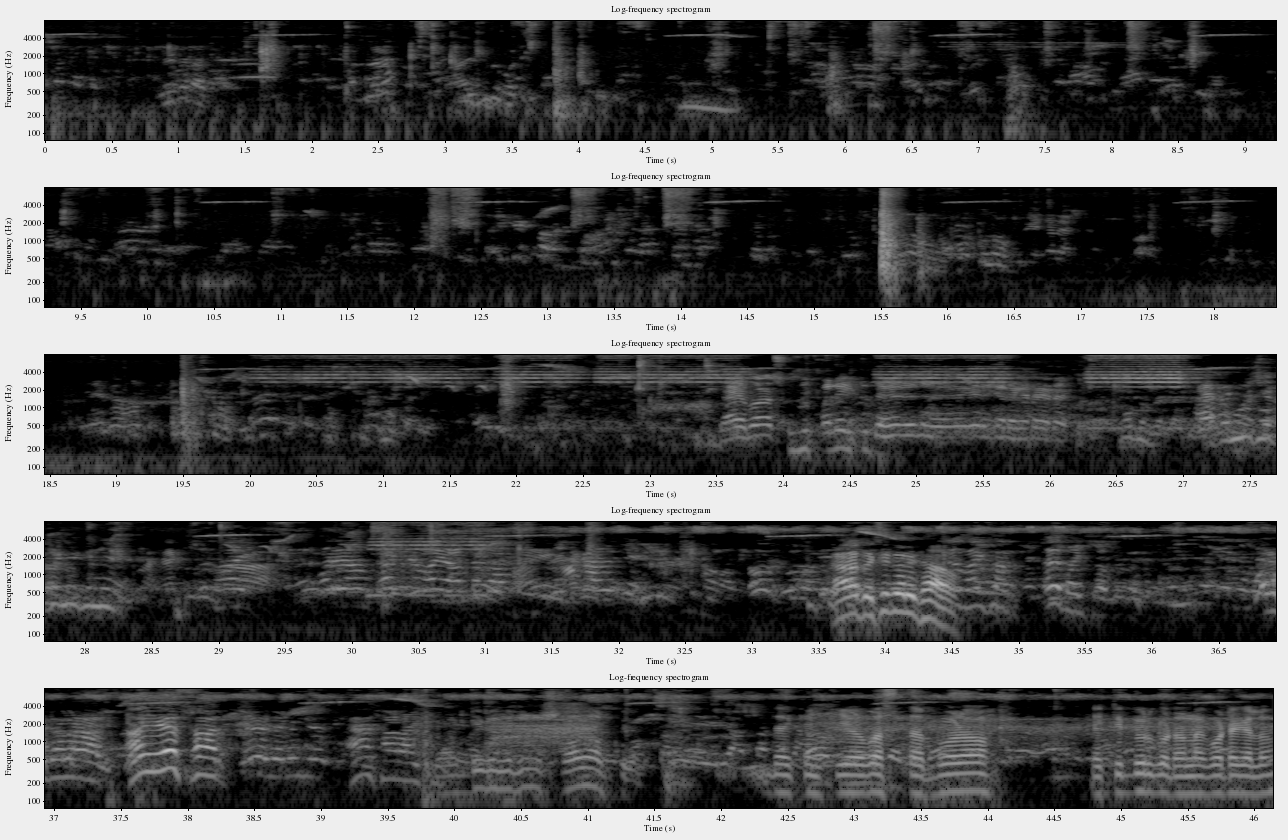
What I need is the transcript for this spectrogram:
হ্যাঁ বেশি করে খাও। দেখেন কি অবস্থা বড় একটি দুর্ঘটনা ঘটে গেল।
